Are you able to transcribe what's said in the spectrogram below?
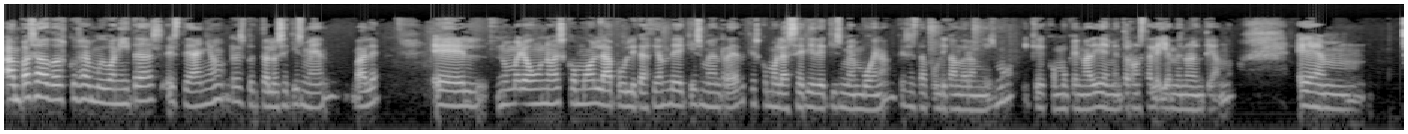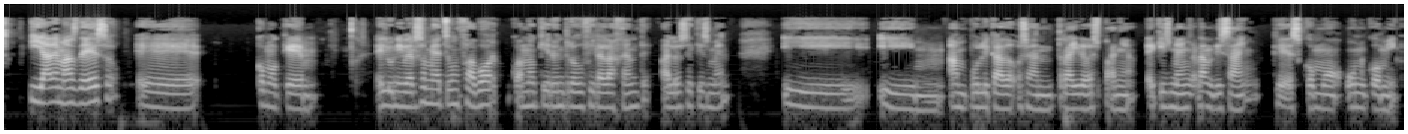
han pasado dos cosas muy bonitas este año respecto a los X-Men, ¿vale? El número uno es como la publicación de X-Men Red, que es como la serie de X-Men buena que se está publicando ahora mismo y que como que nadie de mi entorno está leyendo y no lo entiendo. Em, y además de eso, eh, como que el universo me ha hecho un favor cuando quiero introducir a la gente a los X-Men y, y, han publicado, o sea, han traído a España X-Men Grand Design, que es como un cómic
